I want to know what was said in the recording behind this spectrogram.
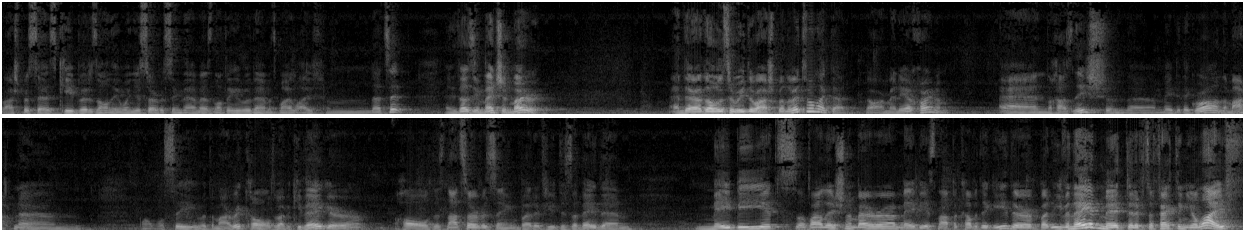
Rashba says keep it is only when you're servicing them. It has nothing to do with them. It's my life, and that's it. And he doesn't even mention murder. And there are those who read the Rashba and the Ritva like that. There are many Achronim. And the Chazon Ish, and the, maybe the Gra, and the Machna, and well, we'll see what the Marik holds. Rabbi Kiveger holds it's not servicing, but if you disobey them, maybe it's a violation of Mera, maybe it's not the Kavadik either, but even they admit that if it's affecting your life,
